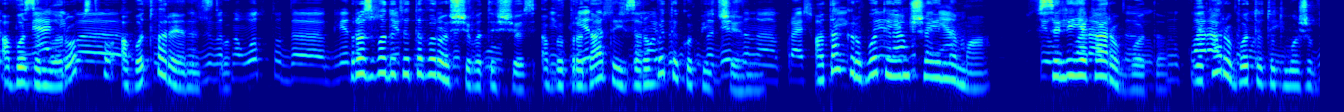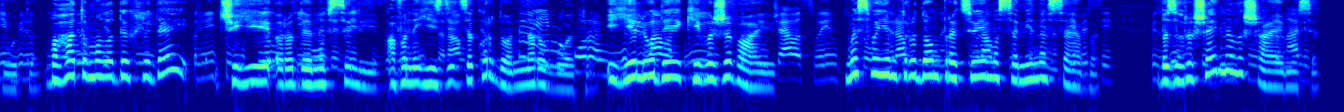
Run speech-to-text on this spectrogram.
або землеробство, або тваринництво. Розводити та вирощувати щось, аби продати і заробити копійчину. А так роботи іншої нема. В селі яка робота? Яка робота тут може бути? Багато молодих людей, чиї родини в селі, а вони їздять за кордон на роботу. І є люди, які виживають. Ми своїм трудом працюємо самі на себе. Без грошей не лишаємося.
